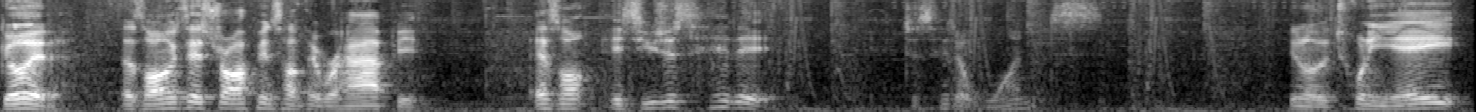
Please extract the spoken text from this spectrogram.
Good. As long as it's dropping something, we're happy. As long as you just hit it, just hit it once. You know, the 28,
